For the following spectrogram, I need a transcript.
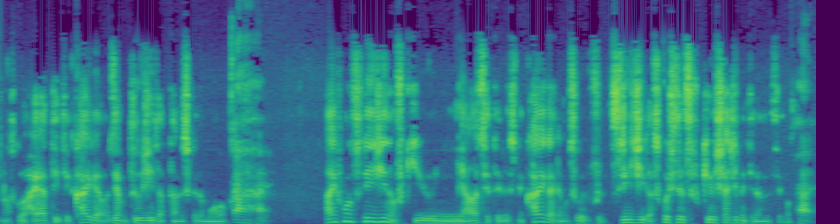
うのがすごい流行っていて、海外は全部 2G だったんですけども、あ、はい。iPhone3G の普及に合わせてですね、海外でもすごい 3G が少しずつ普及し始めてるんですよ。はい。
